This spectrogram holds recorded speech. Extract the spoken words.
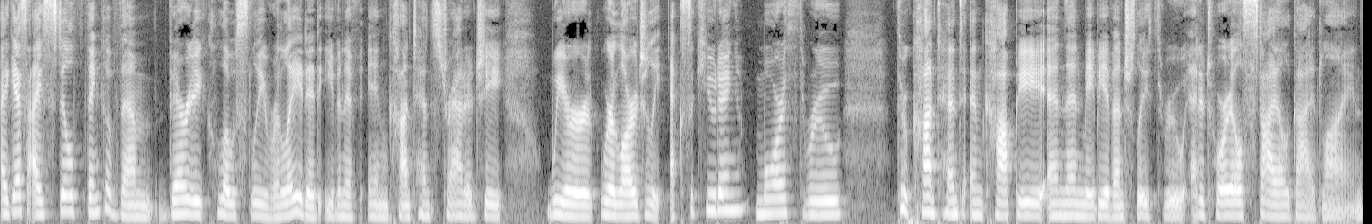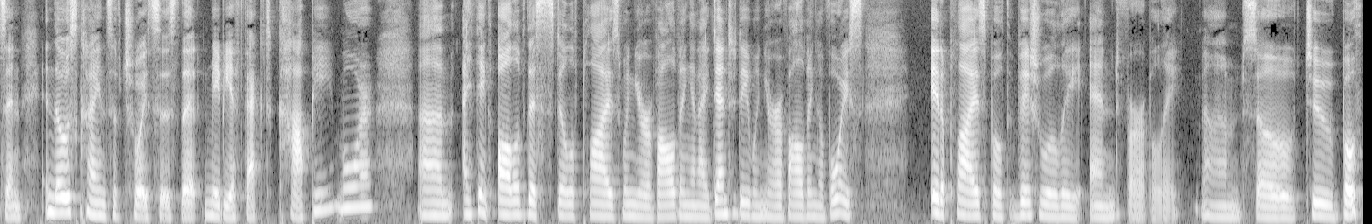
I guess I still think of them very closely related, even if in content strategy we're we're largely executing more through through content and copy and then maybe eventually through editorial style guidelines and, and those kinds of choices that maybe affect copy more. Um, I think all of this still applies when you're evolving an identity, when you're evolving a voice. It applies both visually and verbally. Um, so to both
